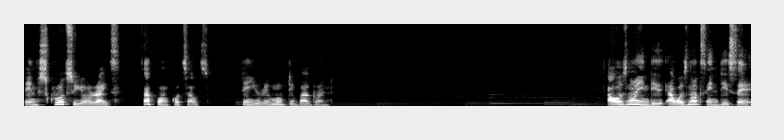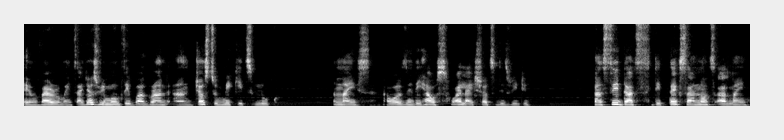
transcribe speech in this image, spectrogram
Then scroll to your right tap on cutout then you remove the background. I was not in this I was not in this uh, environment. I just removed the background and just to make it look nice. I was in the house while I shot this video. You can see that the texts are not aligned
